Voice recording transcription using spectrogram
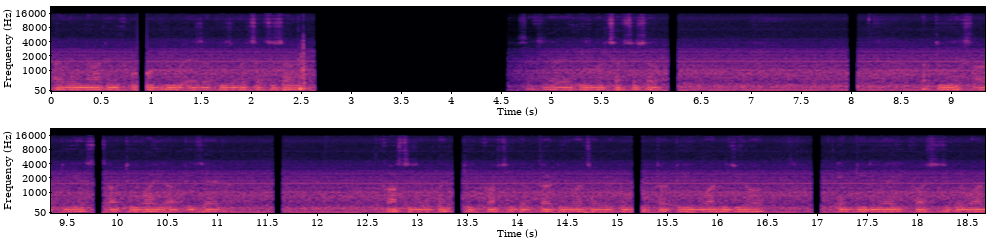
I will not include you as a feasible successor. Successor and feasible successor. RTX, RTX, RTY, RTZ. Cost is equal to cost is equal 30, 172, 30, 10. FDDI cost is equal 1,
